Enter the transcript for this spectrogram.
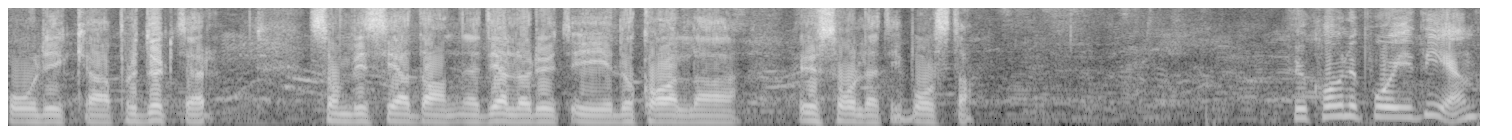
på olika produkter som vi sedan delar ut i lokala hushållet i Bålsta. Hur kom ni på idén?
